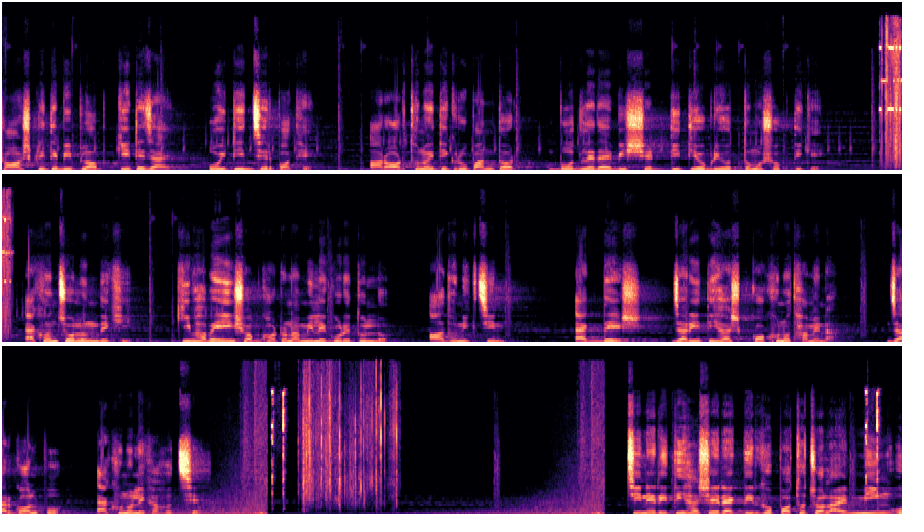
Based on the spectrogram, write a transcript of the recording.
সংস্কৃতি বিপ্লব কেটে যায় ঐতিহ্যের পথে আর অর্থনৈতিক রূপান্তর বদলে দেয় বিশ্বের দ্বিতীয় বৃহত্তম শক্তিকে। এখন চলুন দেখি কীভাবে এই সব ঘটনা মিলে গড়ে তুলল আধুনিক চীন। এক দেশ যার ইতিহাস কখনো থামে না, যার গল্প এখনও লেখা হচ্ছে। চীনের ইতিহাসের এক দীর্ঘ পথ চলায় মিং ও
